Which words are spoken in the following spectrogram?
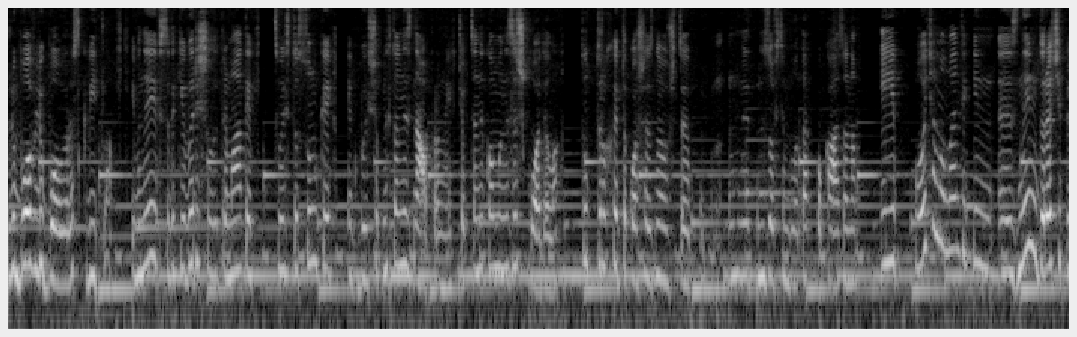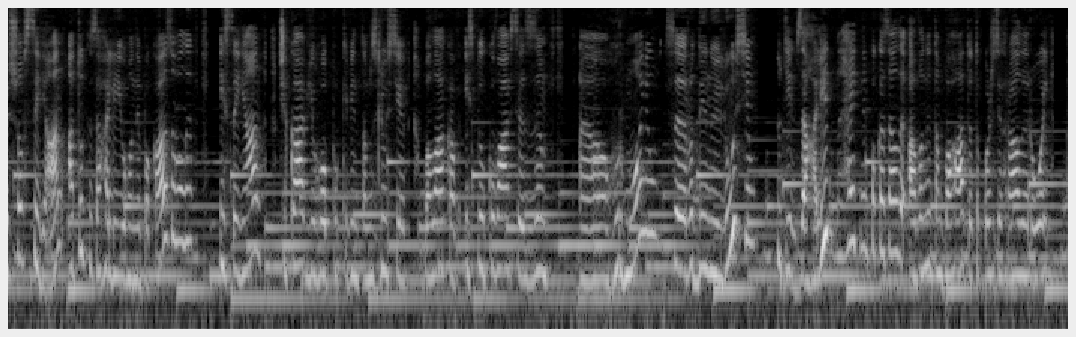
любов, любов розквітла, і вони все таки вирішили тримати свої стосунки, якби щоб ніхто не знав про них, щоб це нікому не зашкодило. Тут трохи також знову ж це не зовсім було так показано. І потім момент, який е, з ним, до речі, пішов Сиян, а тут взагалі його не показували. І Сиян чекав його, поки він там з Люсі балакав і спілкувався з е, гурмою, це родиною Люсі. Тут їх взагалі геть не показали, а вони там багато також зіграли роль е,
